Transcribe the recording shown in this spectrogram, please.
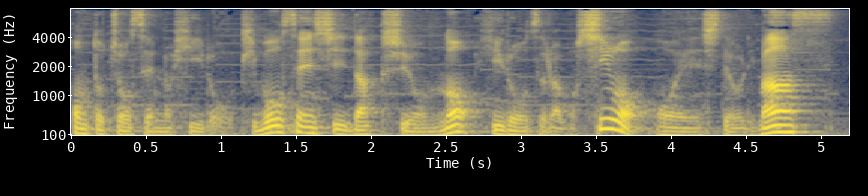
本と挑戦のヒーロー、希望戦士ダクシオンのヒーローズラボシンを応援しております。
